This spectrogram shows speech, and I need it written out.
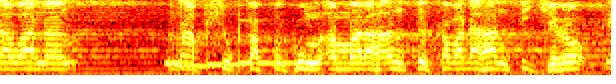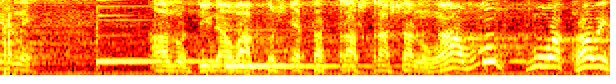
tawanan Nafsu kapegung amarah anu teu kawadahan ti jero kene. anutina waktu eta tras-trasan ngamukwi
